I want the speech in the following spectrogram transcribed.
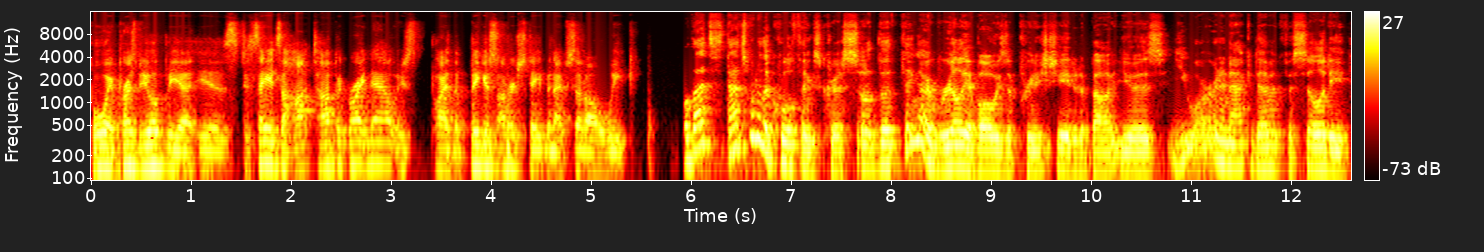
boy, presbyopia is to say it's a hot topic right now is probably the biggest understatement I've said all week. Well, that's that's one of the cool things, Chris. So the thing I really have always appreciated about you is you are in an academic facility,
